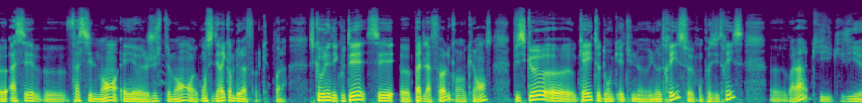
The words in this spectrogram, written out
euh, assez euh, facilement et euh, justement considérer comme de la folk. Voilà. Ce que vous venez d'écouter, c'est pas de la folk en l'occurrence, puisque Kate donc est une, une autrice, compositrice, voilà, qui, qui vit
